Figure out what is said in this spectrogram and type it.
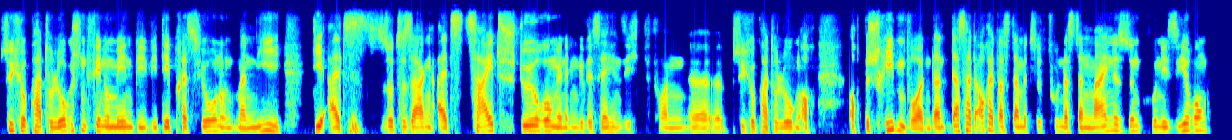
psychopathologischen Phänomenen wie, wie Depression und Manie, die als sozusagen als Zeitstörungen in gewisser Hinsicht von äh, Psychopathologen auch, auch beschrieben wurden. Dann, das hat auch etwas damit zu tun, dass dann meine Synchronisierung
